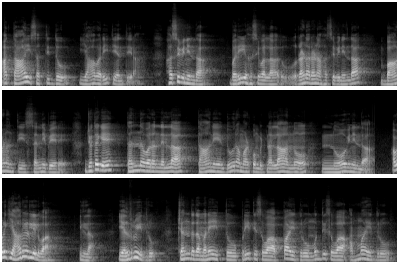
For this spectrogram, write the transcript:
ಆ ತಾಯಿ ಸತ್ತಿದ್ದು ಯಾವ ರೀತಿ ಅಂತೀರಾ? ಹಸಿವಿನಿಂದ, ಬರೀ ಹಸಿವಲ್ಲ ಅದು, ರಣರಣ ಹಸಿವಿನಿಂದ ಬಾಣಂತಿ ಸನ್ನಿ ಬೇರೆ ಜೊತೆಗೆ ತನ್ನವರನ್ನೆಲ್ಲ ತಾನೇ ದೂರ ಮಾಡ್ಕೊಂಡ್ಬಿಟ್ನಲ್ಲ ಅನ್ನೋ ನೋವಿನಿಂದ. ಅವಳಿಗೆ ಯಾರೂ ಇರಲಿಲ್ವಾ? ಇಲ್ಲ. ಎಲ್ಲರೂ ಇದ್ದರು ಚಂದದ ಮನೆ ಇತ್ತು, ಪ್ರೀತಿಸುವ ಅಪ್ಪ ಇದ್ದರು ಮುದ್ದಿಸುವ ಅಮ್ಮ ಇದ್ದರು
